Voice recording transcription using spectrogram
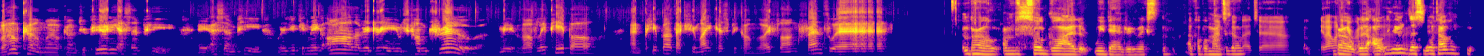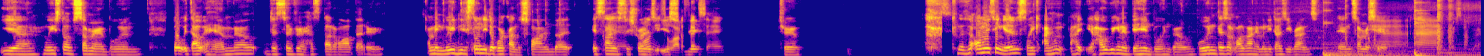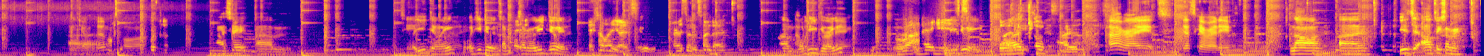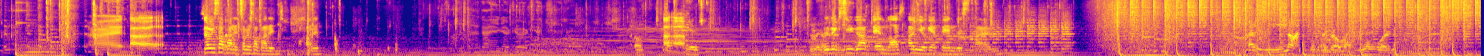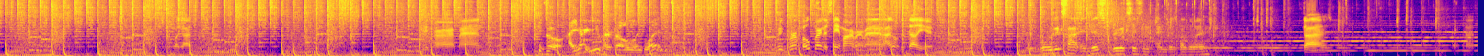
Welcome, welcome to Purity SMP, a SMP where you can make all of your dreams come true. Meet lovely people, and people that you might just become lifelong friends with. Bro, I'm so glad we banned Rubicxz a couple I'm months so ago. glad too. You might want to Bro, without him, the- this without yeah, we still have Summer and Balloon, but without him, bro, the server has done a lot better. I mean, we still need to work on the spawn, but it's not as destroyed as it needs used a lot to of be. fixing. True. The only thing is, like, I don't. How, how are we gonna ban Balloon, bro? Balloon doesn't log on, and when he does, he runs. And Summer's here. Yeah, and Summer? Uh, you jump him or I say, um, what are you doing? doing? What are you doing, Summer? Summer, what are you doing? Hey, how are you guys? How are doing this Monday? Um, I what are you doing? burning. Right. What are you doing? What the fuck? Alright, just get ready. Nah, uh, use it. I'll take Summer. Alright, uh, Summer's not potted. Summer's not potted. Not potted. I need your attention. uh-uh. Rubicxz, you got banned last time. You'll get banned this time. That is not what I wrote my lord. I heard you hurt. Like, what? We, we're both wearing the same armor, man. I don't know what to tell you. Well, Rubicxz not in this. Rubicxz isn't in this, by the way. God. Like that.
